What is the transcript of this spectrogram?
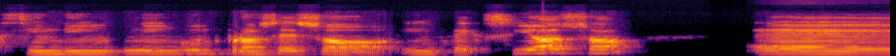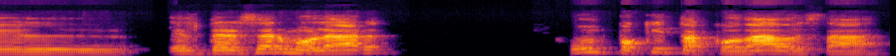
sin ningún proceso infeccioso. el, el tercer molar, un poquito acodado está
